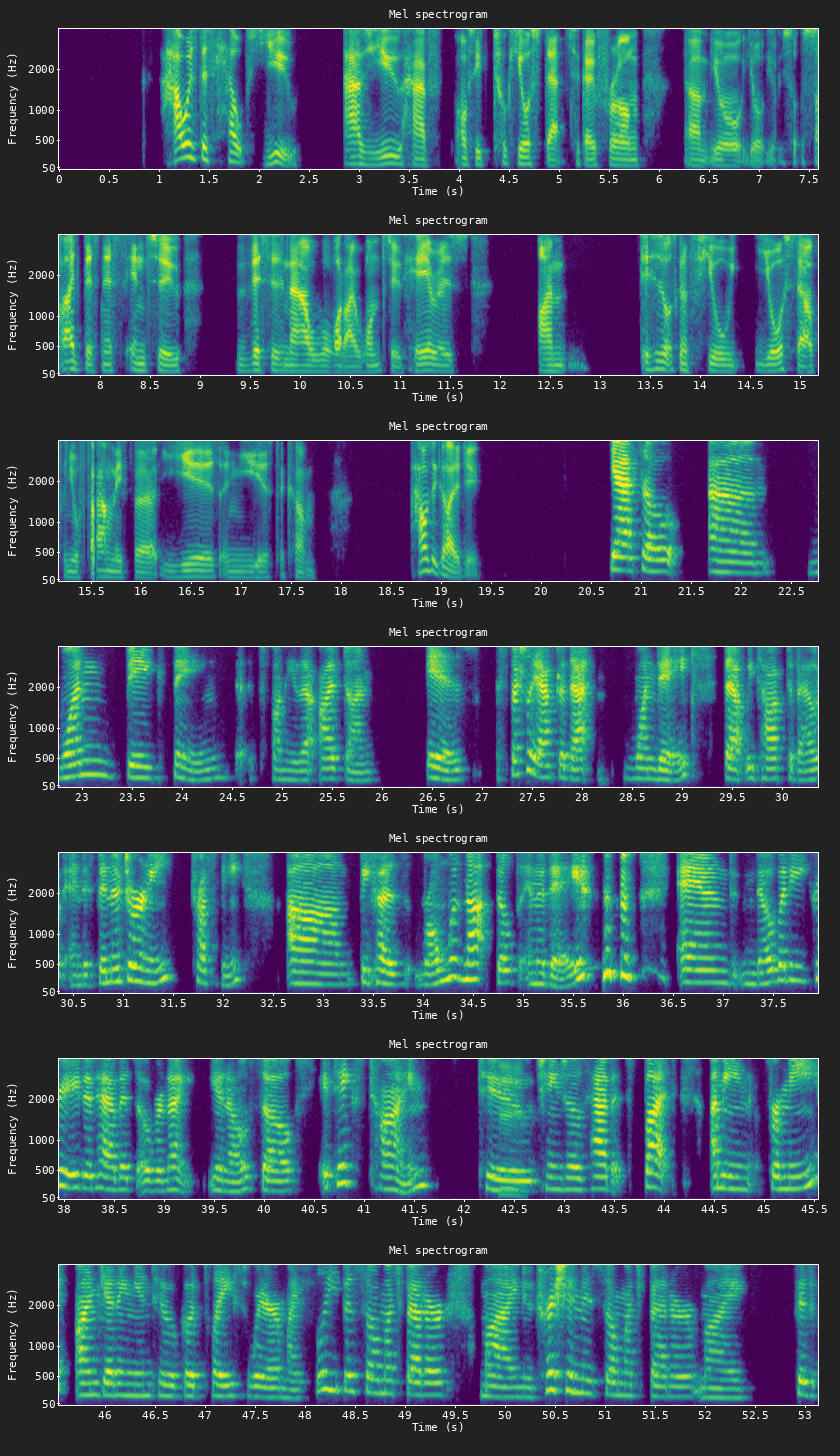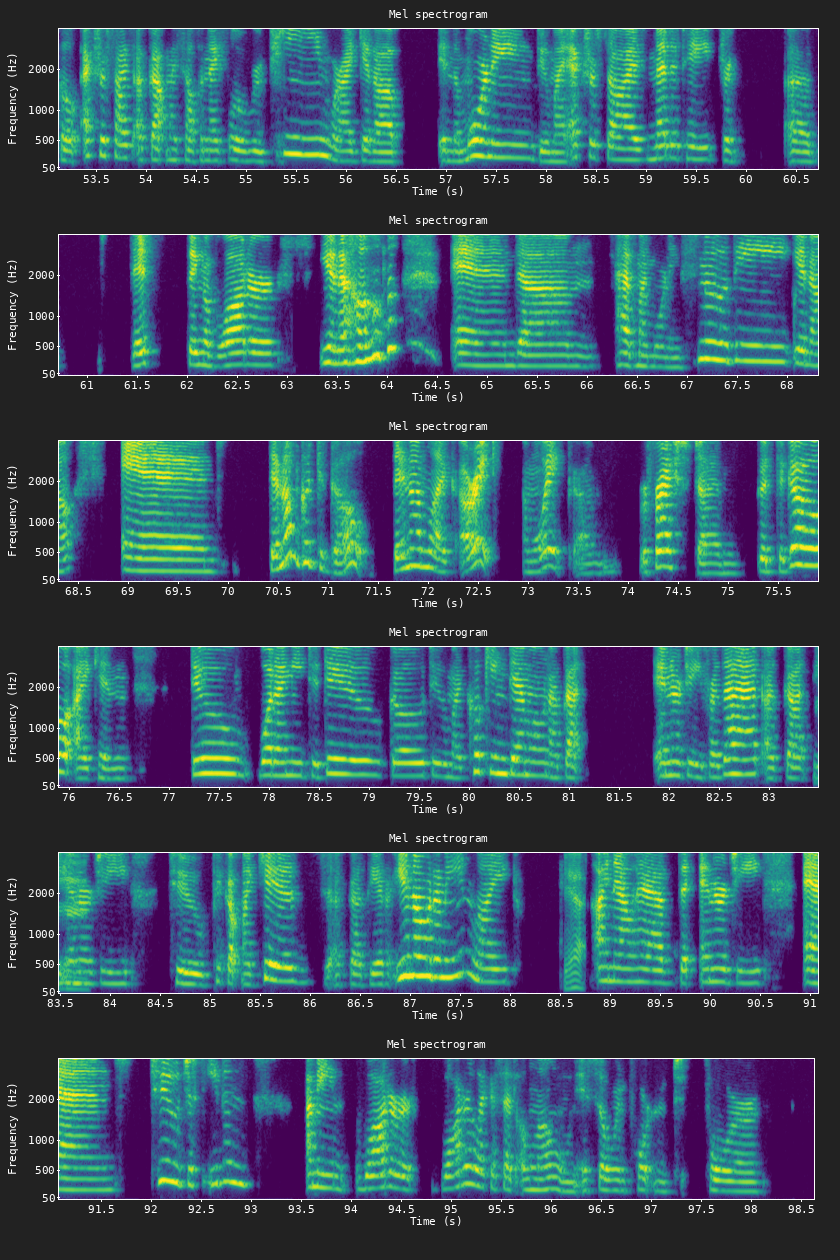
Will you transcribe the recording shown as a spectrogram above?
how has this helped you as you have obviously took your step to go from um, your, your your sort of side business into this is now what I want to do. Here is I'm this is what's going to fuel yourself and your family for years and years to come. How's it guided you? Yeah, so um one big thing it's funny that I've done is especially after that one day that we talked about and it's been a journey trust me um because rome was not built in a day and nobody created habits overnight you know so it takes time to mm. change those habits but i mean for me i'm getting into a good place where my sleep is so much better my nutrition is so much better my physical exercise. I've got myself a nice little routine where I get up in the morning, do my exercise, meditate, drink uh, this thing of water, you know, and um, have my morning smoothie, you know, and then I'm good to go. Then I'm like, all right, I'm awake, I'm refreshed, I'm good to go. I can do what I need to do, go do my cooking demo, and I've got energy for that. I've got the mm. energy to pick up my kids. I've got the energy, you know what I mean? Like, yeah, I now have the energy and to just even, I mean, water, water, like I said, alone is so important for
